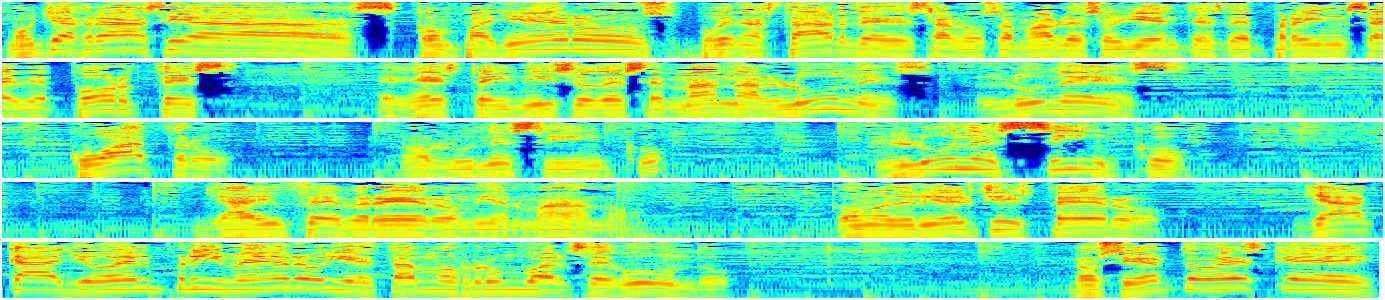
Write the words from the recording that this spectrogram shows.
Muchas gracias, compañeros. Buenas tardes a los amables oyentes de prensa y deportes en este inicio de semana, lunes, lunes 4, no, lunes 5, lunes 5, ya en febrero, mi hermano. Como diría el chispero, ya cayó el primero y estamos rumbo al segundo. Lo cierto es que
